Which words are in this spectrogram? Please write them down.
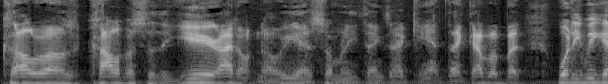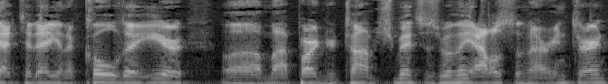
Colorado's columnist of the year. I don't know. He has so many things I can't think of it. But what do we got today in a cold day here? Uh, my partner Tom Schmitz is with me. Allison, our intern,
